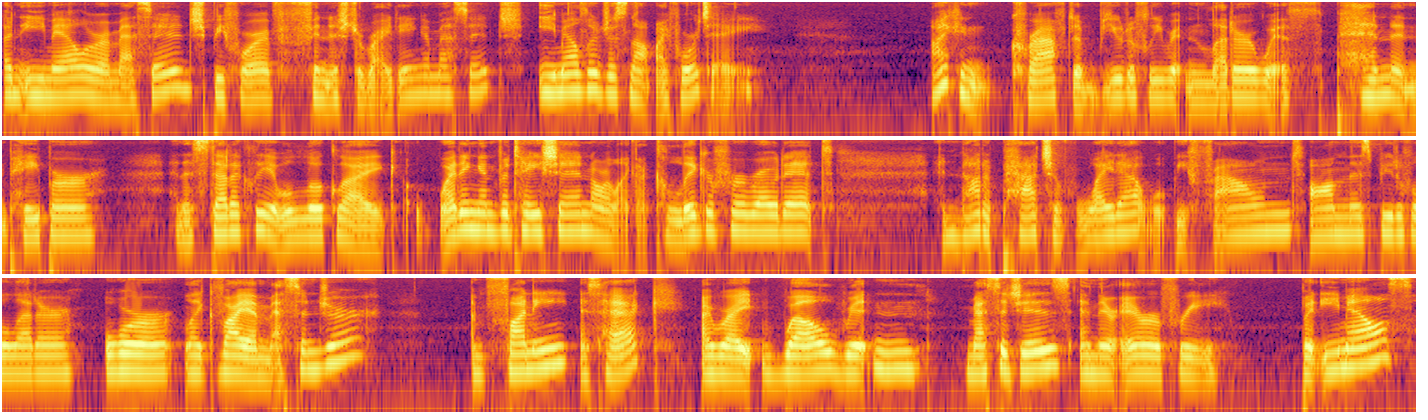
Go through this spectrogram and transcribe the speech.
an email or a message before I've finished writing a message. Emails are just not my forte. I can craft a beautifully written letter with pen and paper, and aesthetically, it will look like a wedding invitation or like a calligrapher wrote it, and not a patch of whiteout will be found on this beautiful letter, or like via messenger. I'm funny as heck. I write well written messages and they're error free. But emails,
